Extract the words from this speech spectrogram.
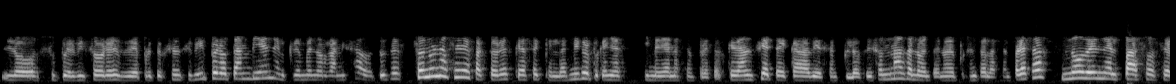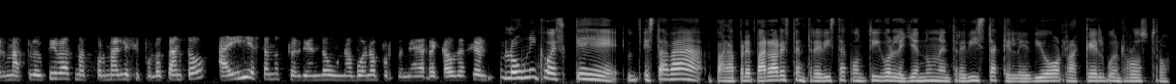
los supervisores de protección civil, pero también el crimen organizado. Entonces, son una serie de factores que hacen que las micro, pequeñas y medianas empresas, que dan 7 de cada 10 empleos y son más del 99% de las empresas, no den el paso a ser más productivas, más formales y por lo tanto, ahí estamos perdiendo una buena oportunidad de recaudación. Lo único es que estaba para preparar esta entrevista contigo leyendo una entrevista que le dio Raquel Buenrostro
